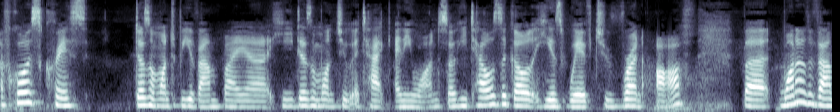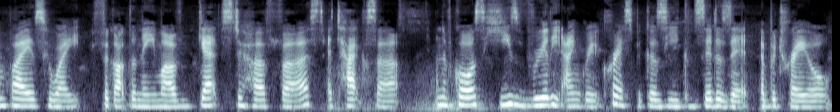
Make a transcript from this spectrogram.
of course, Chris doesn't want to be a vampire. He doesn't want to attack anyone. So he tells the girl that he is with to run off. But one of the vampires, who I forgot the name of, gets to her first, attacks her. And of course, he's really angry at Chris because he considers it a betrayal,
